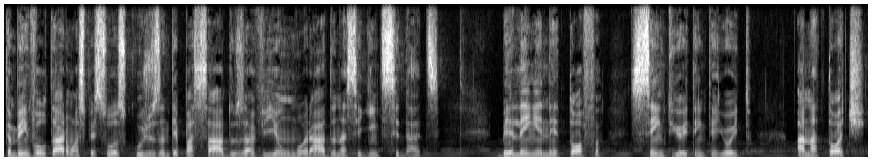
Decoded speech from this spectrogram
Também voltaram as pessoas cujos antepassados haviam morado nas seguintes cidades: Belém e Netofa, 188, Anatote,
